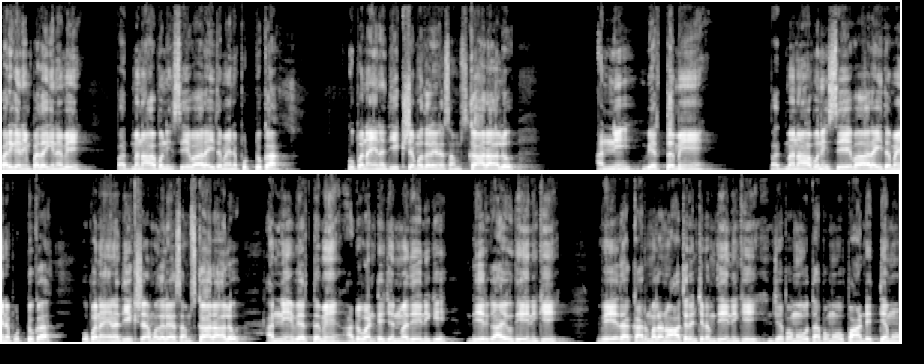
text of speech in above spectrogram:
పరిగణింపదగినవి. పద్మనాభుని సేవారహితమైన పుట్టుక ఉపనయన దీక్ష మొదలైన సంస్కారాలు అన్నీ వ్యర్థమే. పద్మనాభుని సేవారహితమైన పుట్టుక ఉపనయన దీక్ష మొదలైన సంస్కారాలు అన్నీ వ్యర్థమే. అటువంటి జన్మ దేనికి? దీర్ఘాయువు దేనికి? వేద కర్మలను ఆచరించడం దేనికి? జపము తపము పాండిత్యము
